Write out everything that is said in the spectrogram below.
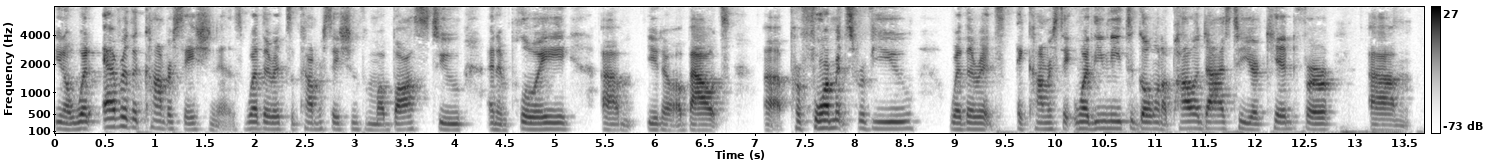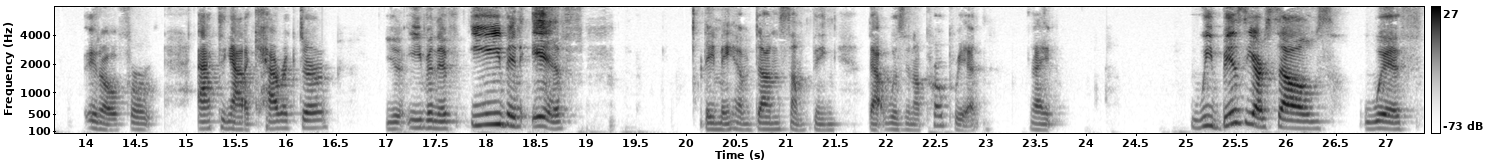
you know whatever the conversation is whether it's a conversation from a boss to an employee um, you know about performance review whether it's a conversation whether you need to go and apologize to your kid for um, you know for acting out of character you know even if even if they may have done something that was inappropriate right? We busy ourselves with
